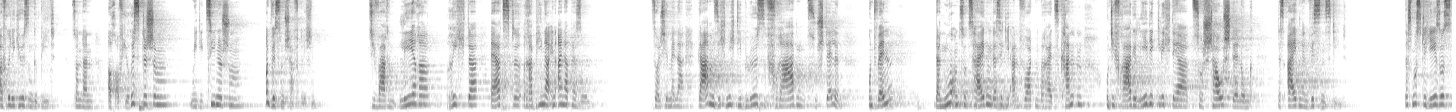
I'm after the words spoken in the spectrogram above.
auf religiösem Gebiet, sondern auch auf juristischem, medizinischem und wissenschaftlichem. Sie waren Lehrer, Richter, Ärzte, Rabbiner in einer Person. Solche Männer gaben sich nicht die Blöße, Fragen zu stellen. Und wenn, dann nur um zu zeigen, dass sie die Antworten bereits kannten und die Frage lediglich der zur Schaustellung des eigenen Wissens dient. Das musste Jesus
